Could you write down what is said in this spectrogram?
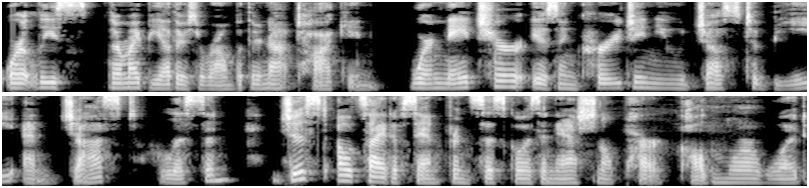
Or at least there might be others around, but they're not talking where nature is encouraging you just to be and just listen. Just outside of San Francisco is a national park called Muir Woods.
